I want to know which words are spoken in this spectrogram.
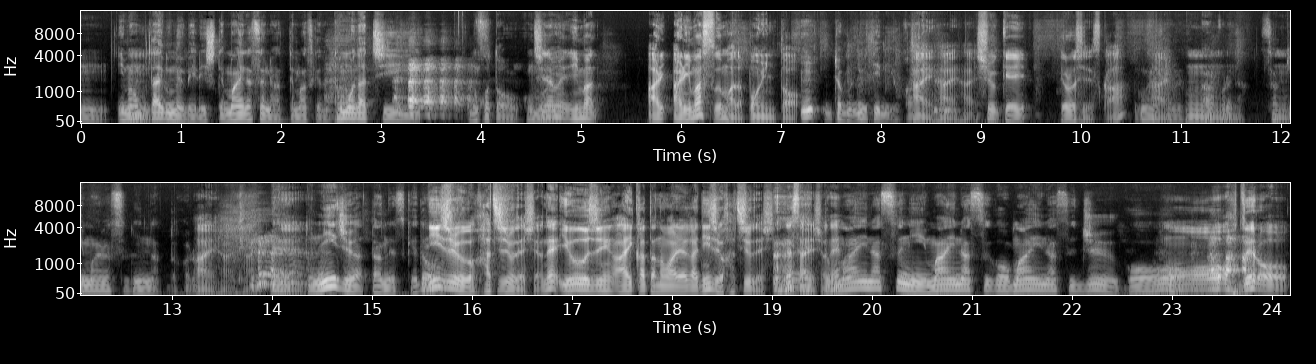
うん、今もだいぶ目減りしてマイナスになってますけど、友達のことを思う。ちなみに今、あり、あります？まだポイント。ん？ちょっと見てみようか。はいはいはい。集計よろしいですか？ごめんはい。あ、これだ。さっきマイナス2になったから。はいはいはい。えっと、20やったんですけど、20、80でしたよね。友人、相方の割合が20、80でしたよね、最初ね。えっとマイナス2、マイナス5、マイナス15を、おー、ゼロ。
